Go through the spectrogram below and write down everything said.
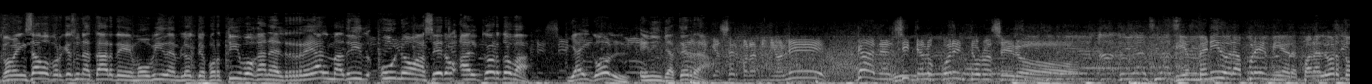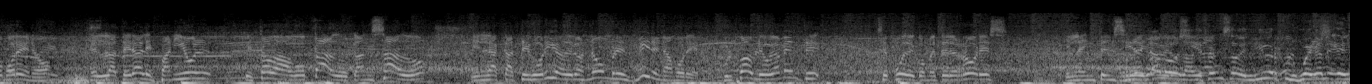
Comenzamos porque es una tarde movida en Blog Deportivo. Gana el Real Madrid 1 a 0 al Córdoba. Y hay gol en Inglaterra. que hacer para Miñolé. Gana el City a los 41 a 0. Bienvenido a la Premier para Alberto Moreno, el lateral español que estaba agotado, cansado en la categoría de los nombres. Miren a Moreno, culpable obviamente, se puede cometer errores en la intensidad y la Regalo de la defensa del Liverpool juegan el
